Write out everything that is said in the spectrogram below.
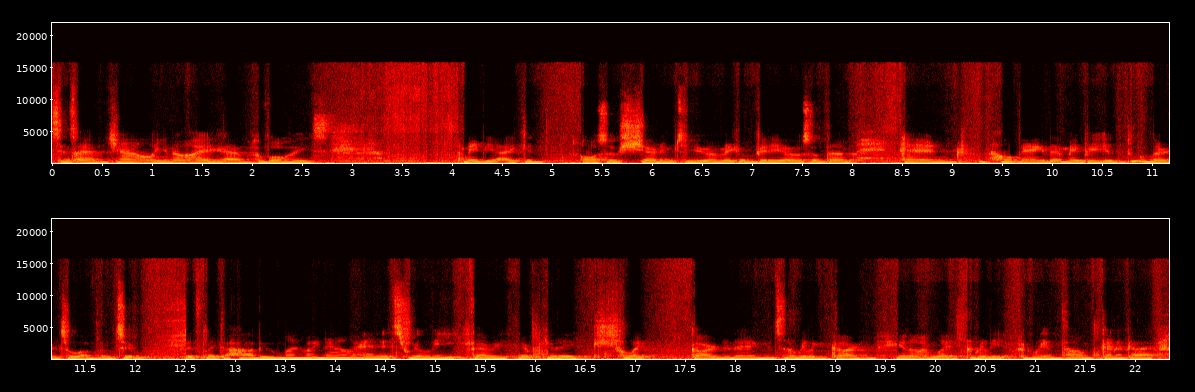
since I have a channel, you know, I have a voice, maybe I could also share them to you and make videos of them and hoping that maybe you'd learn to love them too. It's like a hobby of mine right now and it's really very therapeutic, like gardening. It's not really gardening, you know, I'm like really a green thumb kind of guy.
